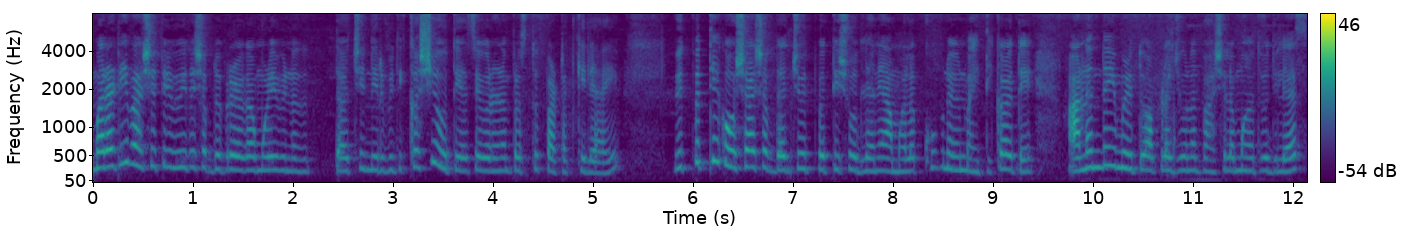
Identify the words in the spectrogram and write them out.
मराठी भाषेतील विविध शब्दप्रयोगामुळे विनोदाची निर्मिती कशी होते याचे वर्णन प्रस्तुत पाठात केले आहे. व्युत्पत्ती कोशा शब्दांची उत्पत्ती शोधल्याने आम्हाला खूप नवीन माहिती कळते. आनंदही मिळतो आपल्या जीवनात भाषेला महत्त्व दिल्यास.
